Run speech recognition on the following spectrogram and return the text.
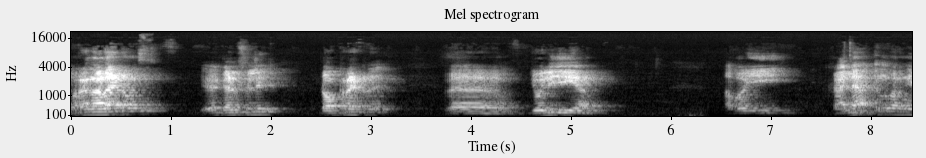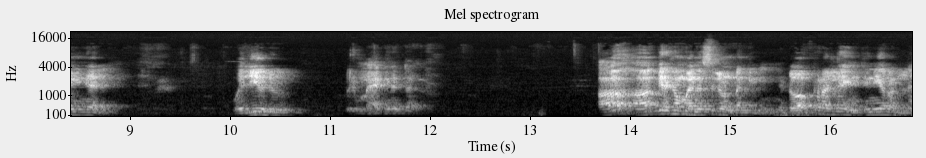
കുറെ നാളായിട്ട് ഗൾഫിൽ ഡോക്ടറായിട്ട് ജോലി ചെയ്യാണ് അപ്പോൾ ഈ കല എന്ന് പറഞ്ഞു കഴിഞ്ഞാൽ വലിയൊരു ഒരു മാഗ്നറ്റാണ് ആ ആഗ്രഹം മനസ്സിലുണ്ടെങ്കിൽ ഡോക്ടർ അല്ല എഞ്ചിനീയർ അല്ല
